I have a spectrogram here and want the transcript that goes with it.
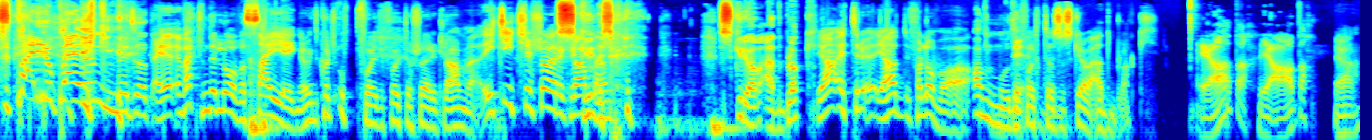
Sperr opp øynene! Jeg vet ikke om det er lov å si engang. Du kan ikke oppfordre folk til å se reklame. Ikke, ikke se reklamen. Skru, av adblock. Ja, tror, ja, du får lov å anmode Det- folk til å skru av adblock. Ja da, ja da. Ja,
